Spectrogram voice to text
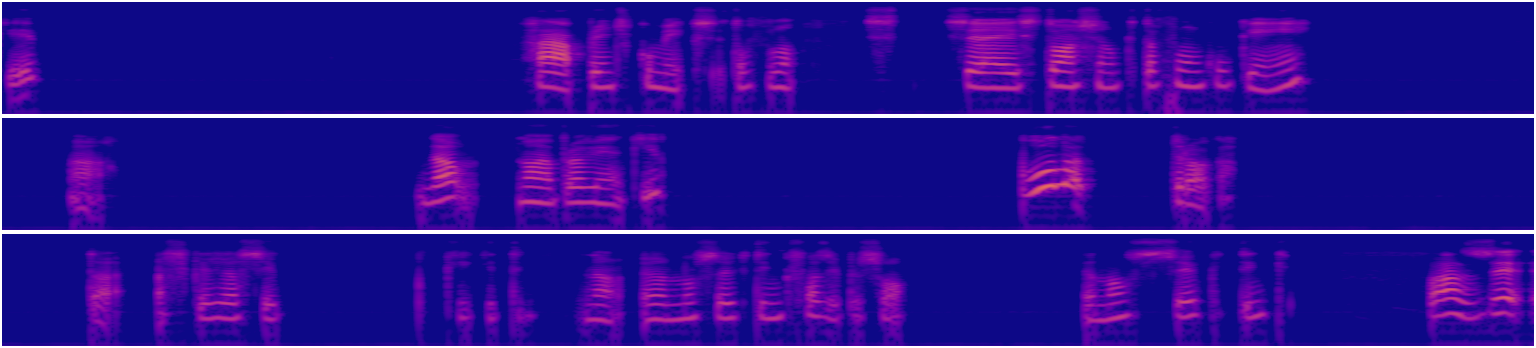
Aqui. Ah, aprende comigo. Vocês estão falando... Vocês estão achando que tá falando com quem, hein? Ah. Não, não é pra vir aqui. Pula. Droga. Tá, acho que eu já sei o que, que tem. Não, eu não sei o que tem que fazer, pessoal. Eu não sei o que tem que fazer.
